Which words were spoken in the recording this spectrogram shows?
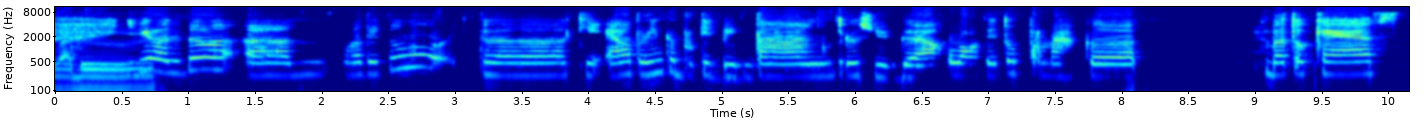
Jadi Waduh. waktu itu em, waktu itu ke KL paling ke Bukit Bintang, terus juga aku waktu itu pernah ke Batu Caves.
